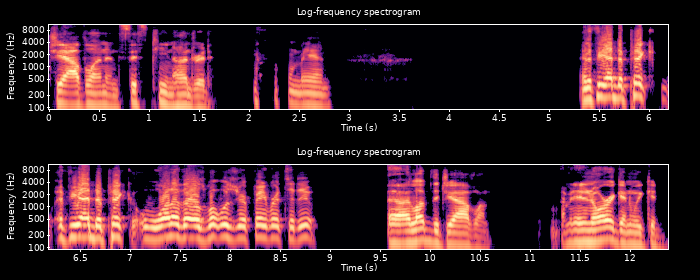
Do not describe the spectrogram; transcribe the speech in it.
javelin, and 1500. Oh, man. And if you had to pick, if you had to pick one of those, what was your favorite to do? Uh, I love the javelin. I mean, in Oregon, we could,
